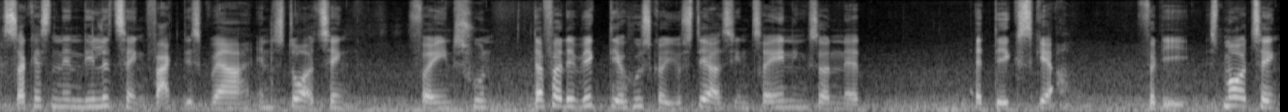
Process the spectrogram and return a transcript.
så kan sådan en lille ting faktisk være en stor ting for ens hund. Derfor er det vigtigt at huske at justere sin træning, sådan at, at det ikke sker. Fordi små ting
